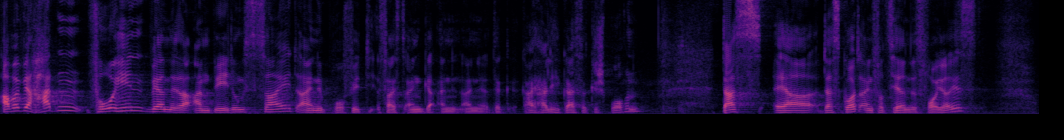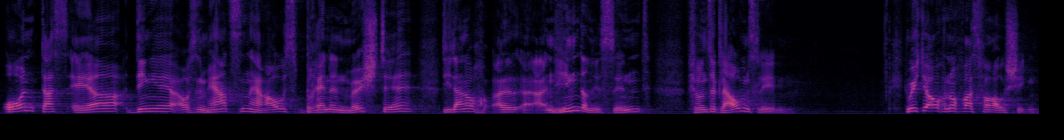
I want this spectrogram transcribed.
Aber wir hatten vorhin während der Anbetungszeit eine Prophetie, das heißt, ein, ein, eine, der Heilige Geist hat gesprochen, dass, er, dass Gott ein verzehrendes Feuer ist und dass er Dinge aus dem Herzen herausbrennen möchte, die dann auch äh, ein Hindernis sind für unser Glaubensleben. Ich möchte auch noch was vorausschicken.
